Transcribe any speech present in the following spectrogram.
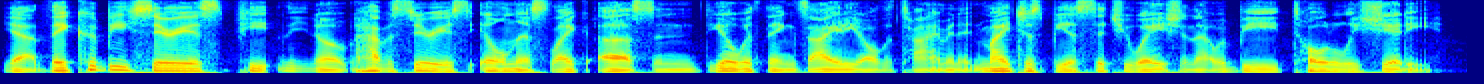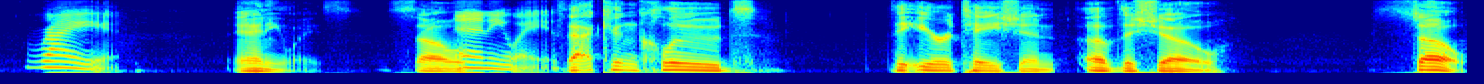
Yeah, they could be serious, you know, have a serious illness like us and deal with anxiety all the time. And it might just be a situation that would be totally shitty. Right. Anyways, so Anyways, that concludes the irritation of the show. So,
